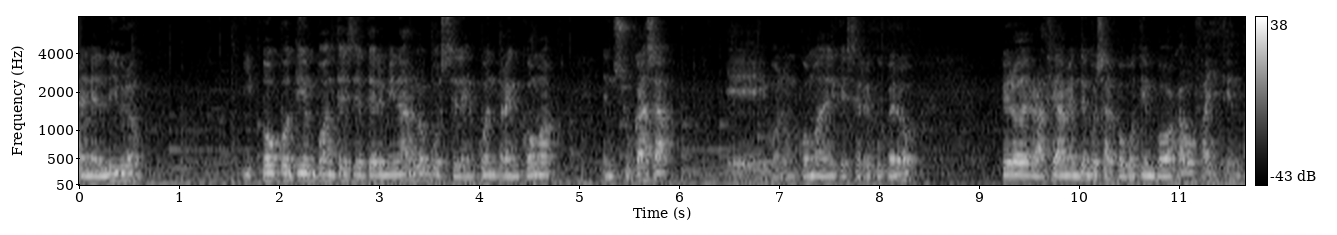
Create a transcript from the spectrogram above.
en el libro. Y poco tiempo antes de terminarlo, pues se le encuentra en coma en su casa, eh, y bueno, un coma del que se recuperó, pero desgraciadamente pues al poco tiempo acabó falleciendo.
